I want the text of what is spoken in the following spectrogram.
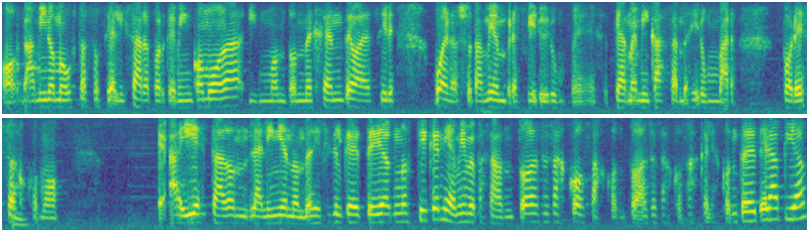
o a mí no me gusta socializar porque me incomoda y un montón de gente va a decir, bueno, yo también prefiero ir un- eh, quedarme en mi casa en vez de ir a un bar. Por eso es como eh, ahí está don- la línea en donde es difícil que te diagnostiquen y a mí me pasaban todas esas cosas con todas esas cosas que les conté de terapia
